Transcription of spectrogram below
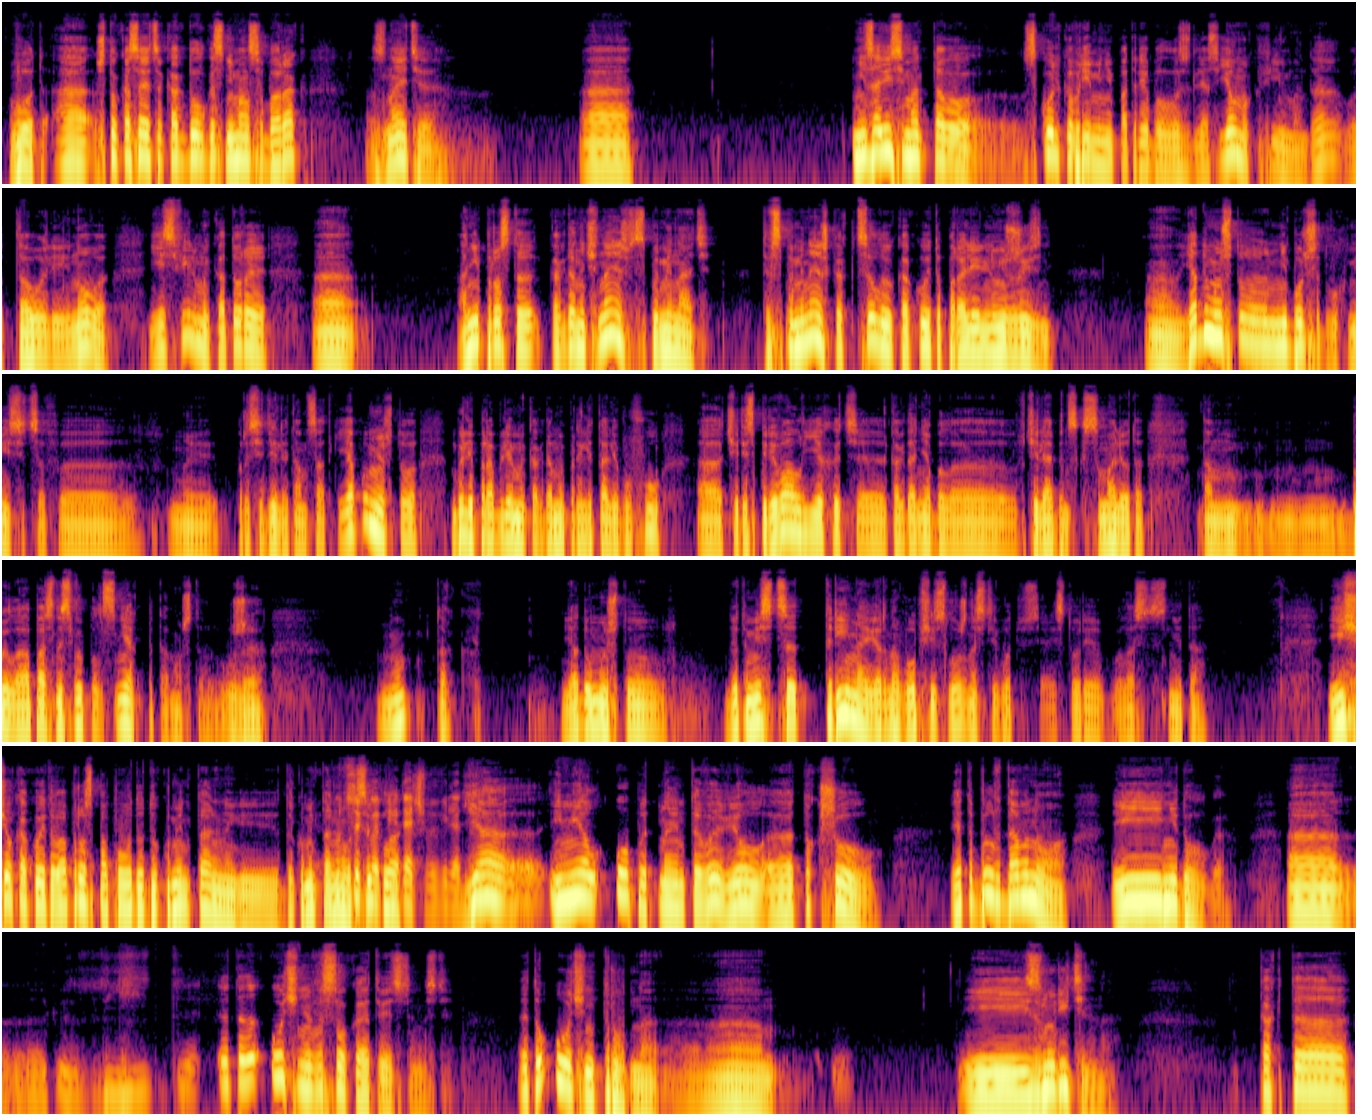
Вот. А что касается, как долго снимался барак – знаете, а, независимо от того, сколько времени потребовалось для съемок фильма, да, вот того или иного, есть фильмы, которые, а, они просто, когда начинаешь вспоминать, ты вспоминаешь как целую какую-то параллельную жизнь. А, я думаю, что не больше двух месяцев э, мы просидели там в садке. Я помню, что были проблемы, когда мы прилетали в Уфу, а, через перевал ехать, э, когда не было в Челябинск самолета. Там была опасность, выпал снег, потому что уже, ну, так, я думаю, что где-то месяца три, наверное, в общей сложности вот вся история была снята. И еще какой-то вопрос по поводу документальной, документального ну, цикла. цикла. Передач вы вели Я э, имел опыт на НТВ, вел э, ток-шоу. Это было давно и недолго. А, это очень высокая ответственность. Это очень трудно э, и изнурительно. Как-то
